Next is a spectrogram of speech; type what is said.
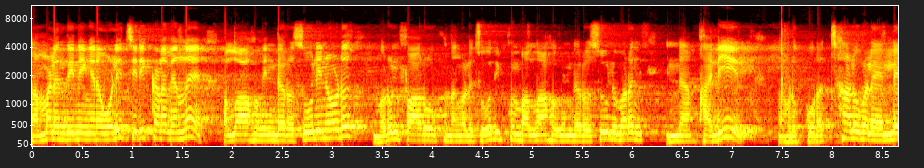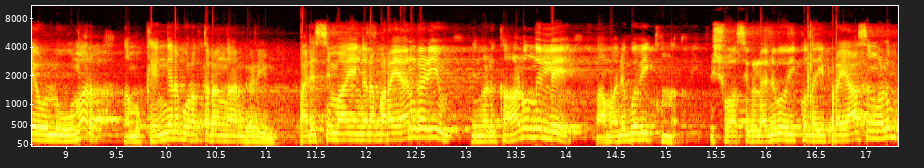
നമ്മൾ എന്തിനിങ്ങനെ ഒളിച്ചിരിക്കണമെന്ന്? അള്ളാഹുവിന്റെ റസൂലിനോട് മറുൽ ഫാറൂഖ് നമ്മൾ ചോദിക്കുമ്പോൾ അള്ളാഹുവിന്റെ റസൂൽ പറഞ്ഞു ഇന്ന ഖലീൽ നമ്മൾ കുറച്ചാളുകളെ അല്ലേ ഉള്ളൂ ഉമർ. നമുക്ക് എങ്ങനെ പുറത്തിറങ്ങാൻ കഴിയും? പരസ്യമായി എങ്ങനെ പറയാൻ കഴിയും? നിങ്ങൾ കാണുന്നില്ലേ? നാം അനുഭവിക്കുന്ന വിശ്വാസികൾ അനുഭവിക്കുന്ന ഈ പ്രയാസങ്ങളും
